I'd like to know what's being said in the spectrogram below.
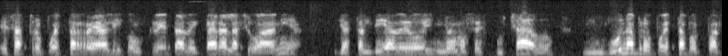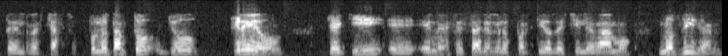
esas propuestas reales y concretas de cara a la ciudadanía. Y hasta el día de hoy no hemos escuchado ninguna propuesta por parte del rechazo. Por lo tanto, yo creo que aquí eh, es necesario que los partidos de Chile Vamos nos digan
